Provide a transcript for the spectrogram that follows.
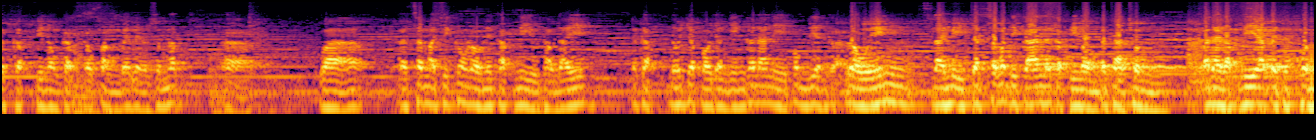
ก็กับพี่น้องกับเราฟังไปแล้วสำหรับว่าสมาชิกของเราเนี่ยครับมีอยู่เท่าใดนะครับโดยเฉพาะอย่างยิ่งก็นั่นนี่ผมเรียนกับเราเองได้มีจัดสวัสดิการให้กับพี่น้องประชาชนก็ได้รับเบี้ยไปทุกคน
